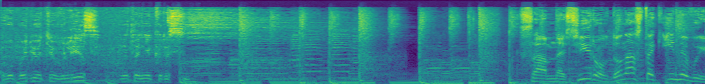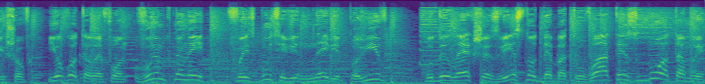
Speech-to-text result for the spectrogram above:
А вы пойдете в лес, это некрасиво. Сам Насіров до нас так і не вийшов. Його телефон вимкнений. В Фейсбуці він не відповів. Куди легше, звісно, дебатувати з ботами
